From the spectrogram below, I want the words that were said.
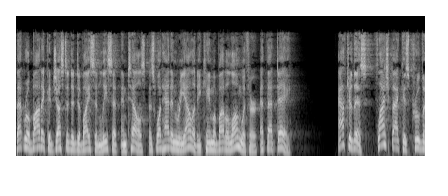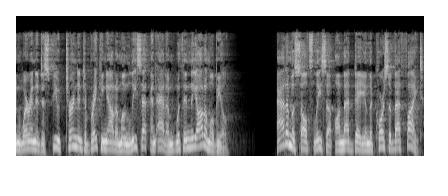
that robotic adjusted a device in Lisa and tells us what had in reality came about along with her at that day. After this, flashback is proven wherein a dispute turned into breaking out among Lisa and Adam within the automobile. Adam assaults Lisa on that day in the course of that fight.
